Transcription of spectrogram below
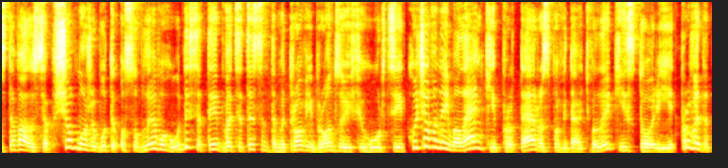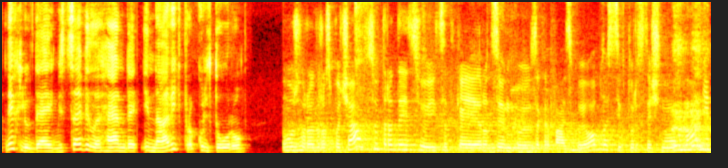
Здавалося б, що б може бути особливого у 10-20 сантиметровій бронзовій фігурці. Хоча вони й маленькі, проте розповідають великі історії про видатних людей, місцеві легенди і навіть про культуру. Ужгород розпочав цю традицію, і це таке родзинкою Закарпатської області в туристичному плані.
